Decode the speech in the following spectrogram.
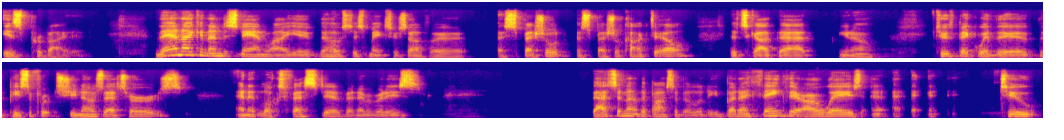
is provided, then I can understand why you the hostess makes herself a, a special a special cocktail that's got that you know toothpick with the the piece of fruit. She knows that's hers, and it looks festive, and everybody's that's another possibility but i think there are ways uh, uh, uh, to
